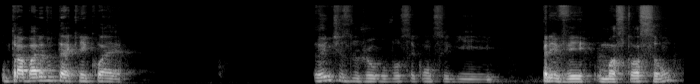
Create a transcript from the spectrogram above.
o trabalho do técnico é antes do jogo você conseguir prever uma situação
